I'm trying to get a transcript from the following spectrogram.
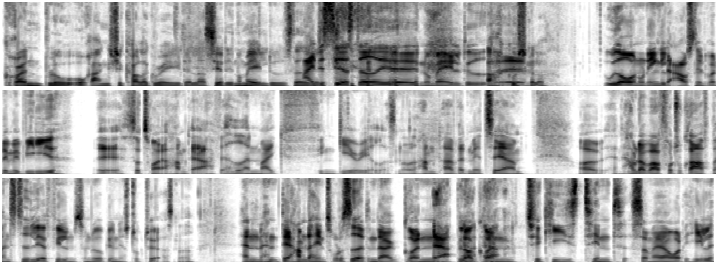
grøn, blå, orange color grade, eller ser det normalt ud stadigvæk? Nej, det ser stadig øh, normalt ud. Ah, gudskelov. Udover nogle enkelte afsnit, hvor det er med vilje, øh, så tror jeg ham der, hvad hedder han, Mike Fingeri eller sådan noget, ham der har været med til at, og ham der var fotograf på hans tidligere film, som nu er blevet instruktør og sådan noget. Han, han, det er ham, der har introduceret den der grønne, Ja, blågrønne, ja, ja. turkis tint, som er over det hele.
